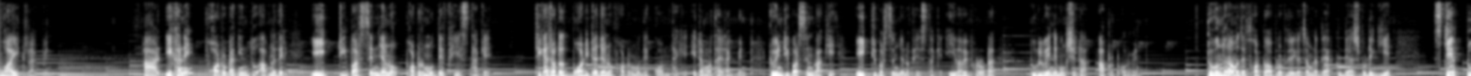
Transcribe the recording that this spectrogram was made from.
হোয়াইট রাখবেন। আর এখানে ফটোটা কিন্তু আপনাদের এইটটি পার্সেন্ট যেন ফটোর মধ্যে ফেস থাকে। ঠিক আছে, অর্থাৎ বডিটা যেন ফটোর মধ্যে কম থাকে, এটা মাথায় রাখবেন। টোয়েন্টি পার্সেন্ট বাকি এইটটি পার্সেন্ট যেন ফেস থাকে। এইভাবে ফটোটা তুলবেন এবং সেটা আপলোড করবেন। তো বন্ধুরা, আমাদের ফটো আপলোড হয়ে গেছে। আমরা ব্যাক টু ড্যাশবোর্ডে গিয়ে স্টেপ টু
